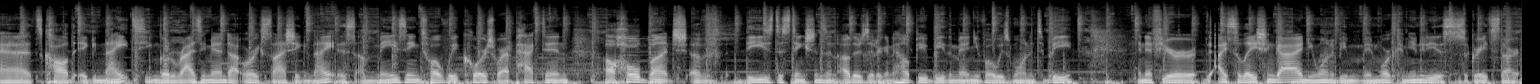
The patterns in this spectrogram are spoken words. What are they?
Uh, it's called Ignite. You can go to risingman.org slash ignite. This amazing 12 week course where I packed in a whole bunch of these distinctions and others that are going to help you be the man you've always wanted to be. And if you're the isolation guy and you want to be in more community, this is a great start.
